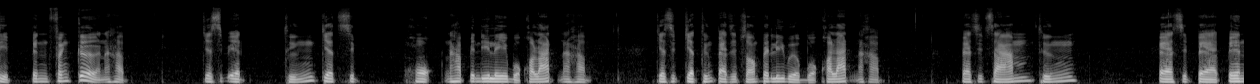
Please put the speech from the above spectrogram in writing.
70 เป็นแฟงเกอร์นะครับ 71 ถึง 76 นะครับ เป็นดีเลย์บวกคอรัสนะครับ 77 ถึง 82 เป็นรีเวิร์บบวกคอรัสนะครับ 83 ถึง 88 เป็น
